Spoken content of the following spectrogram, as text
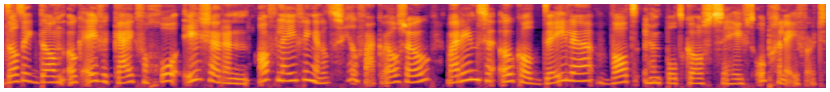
dat ik dan ook even kijk van, goh, is er een aflevering, en dat is heel vaak wel zo, waarin ze ook al delen wat hun podcast ze heeft opgeleverd.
